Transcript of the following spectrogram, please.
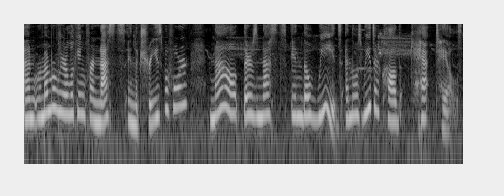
And remember we were looking for nests in the trees before? Now there's nests in the weeds and those weeds are called cattails.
